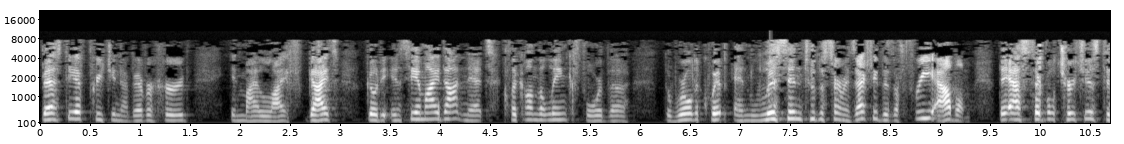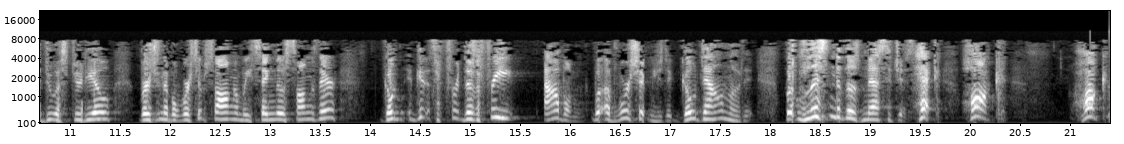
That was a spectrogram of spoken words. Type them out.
Best day of preaching I've ever heard in my life. Guys, go to ncmi.net, click on the link for the, the World Equip and listen to the sermons. Actually, there's a free album. They asked several churches to do a studio version of a worship song and we sang those songs there. Go, get, a, there's a free album of worship music. Go download it. But listen to those messages. Heck, Hawk, Hawk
